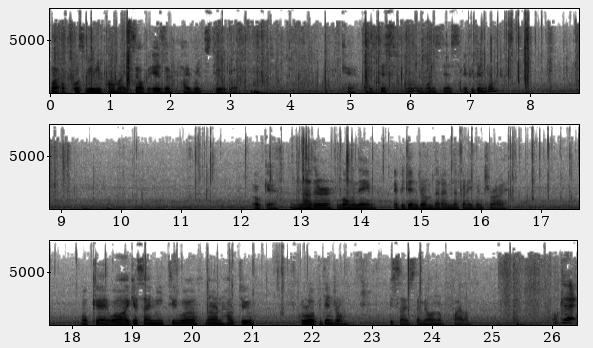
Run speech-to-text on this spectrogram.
But of course Mimi Palmer itself is a hybrids too, but okay, what is this? Oh, what is this? Epidendrum? Okay, another long name epidendrum that I'm not gonna even try. Okay, well I guess I need to uh, learn how to grow epidendrum besides the Melanophyllum. Okay.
